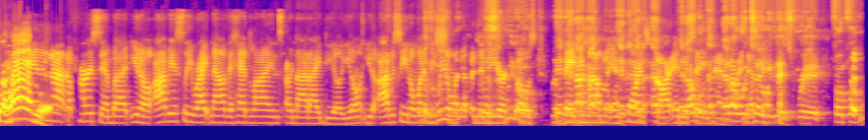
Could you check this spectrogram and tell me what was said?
they're not behind it. not a person, but you know, obviously, right now the headlines are not ideal. You don't, you know, obviously, you don't want to be we- showing up in the listen, New York Post with and- baby and I- mama and, and- porn and- star in and the I same will- and, headline. and I will tell all. you this, Fred. From, from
